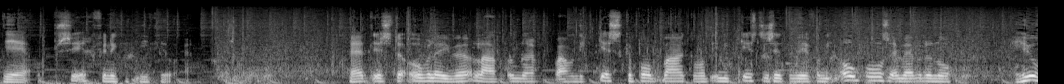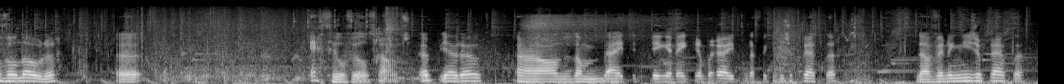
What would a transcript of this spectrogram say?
ja, op zich vind ik het niet heel erg. Het is te overleven. Laten we ook nog even een paar van die kisten kapot maken, want in die kisten zitten weer van die opels en we hebben er nog heel veel nodig. Uh, echt heel veel trouwens. Up, jij dood. Uh, anders dan bijt dit ding in één keer bereid en dat vind ik niet zo prettig. Dat vind ik niet zo prettig.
